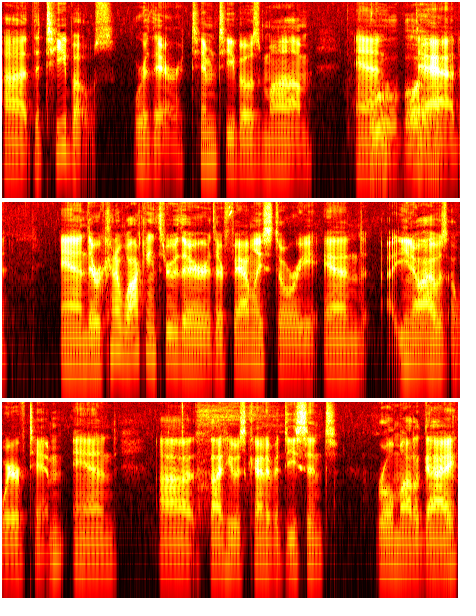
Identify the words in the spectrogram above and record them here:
uh, the Tebows were there, Tim Tebow's mom and Ooh, dad, and they were kind of walking through their their family story. And uh, you know, I was aware of Tim, and Uh, thought he was kind of a decent role model guy.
